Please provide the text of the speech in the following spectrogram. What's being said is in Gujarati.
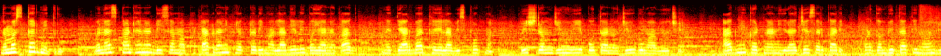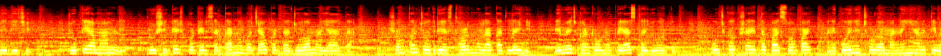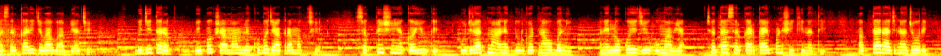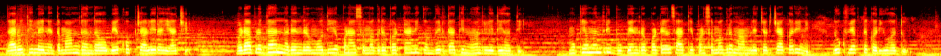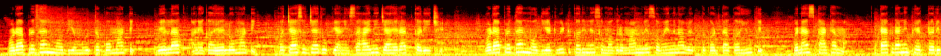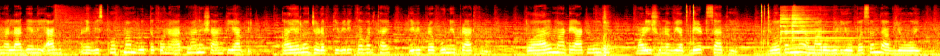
નમસ્કાર મિત્રો. બનાસકાંઠાના ડીસામાં ફટાકડાની ફેક્ટરીમાં લાગેલી ભયાનક આગ અને ત્યારબાદ થયેલા વિસ્ફોટમાં વીસ શ્રમજીવીએ પોતાનો જીવ ગુમાવ્યો છે. આગની ઘટનાની રાજ્ય સરકારે પણ ગંભીરતાથી નોંધ લીધી છે. જોકે આ મામલે ઋષિકેશ પટેલ સરકારનો બચાવ કરતા જોવા મળ્યા હતા. શંકર ચૌધરીએ સ્થળ મુલાકાત લઈને ડેમેજ કંટ્રોલનો પ્રયાસ કર્યો હતો. ઉચ્ચ કક્ષાએ તપાસ સોંપાય અને કોઈને છોડવામાં નહીં આવે તેવા સરકારી જવાબ આપ્યા છે. બીજી તરફ, વિપક્ષ આ મામલે ખૂબ જ આક્રમક છે. શક્તિસિંહે કહ્યું કે, ગુજરાતમાં અનેક દુર્ઘટનાઓ બની અને લોકોએ જીવ ગુમાવ્યા, છતાં સરકાર કાંઈ પણ શીખી નથી. હપ્તા રાજના જોરે દારૂથી લઈને તમામ ધંધાઓ બેખોફ ચાલી રહ્યા છે. વડાપ્રધાન નરેન્દ્ર મોદીએ પણ આ સમગ્ર ઘટનાની ગંભીરતાથી નોંધ લીધી હતી. મુખ્યમંત્રી ભૂપેન્દ્ર પટેલ સાથે પણ સમગ્ર મામલે ચર્ચા કરીને દુઃખ વ્યક્ત કર્યું હતું. વડાપ્રધાન મોદીએ મૃતકો માટે બે લાખ અને ઘાયલો માટે પચાસ હજાર રૂપિયાની સહાયની જાહેરાત કરી છે. વડાપ્રધાન મોદીએ ટ્વીટ કરીને સમગ્ર મામલે સંવેદના વ્યક્ત કરતા કહ્યું કે, બનાસકાંઠામાં ફટાકડાની ફેક્ટરીમાં લાગેલી આગ અને વિસ્ફોટમાં મૃતકોના આત્માને શાંતિ આપે ઘાયલો ઝડપથી રિકવર થાય તેવી પ્રભુને પ્રાર્થના. તો હાલ માટે આટલું જ. મળીશું નવી અપડેટ સાથે. જો તમને અમારો વીડિયો પસંદ આવ્યો હોય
